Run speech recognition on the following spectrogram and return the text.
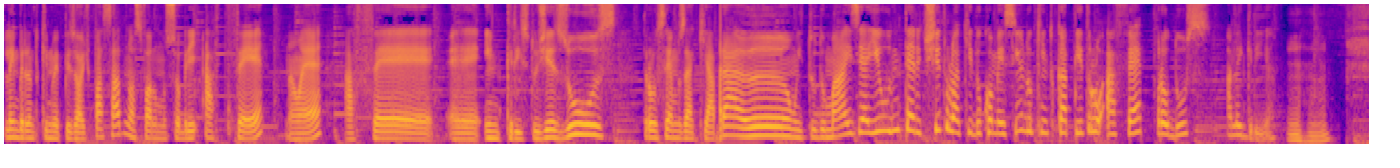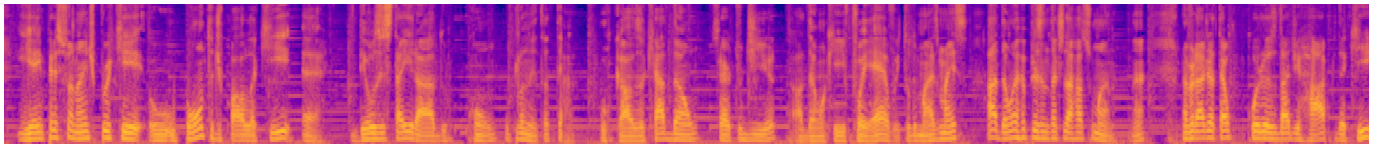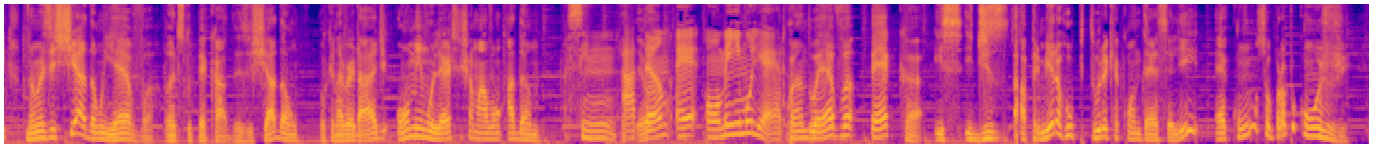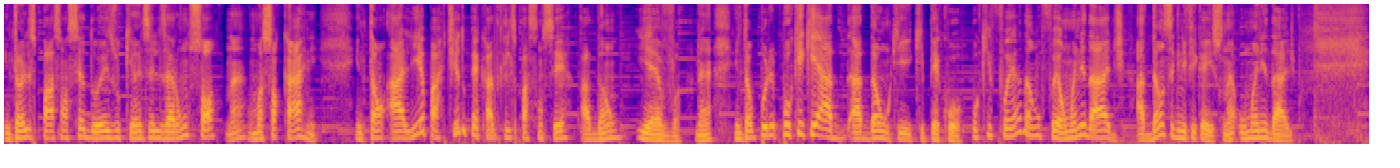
Lembrando que no episódio passado nós falamos sobre a fé, não é? A fé é, em Cristo Jesus, trouxemos aqui Abraão e tudo mais. E aí o intertítulo aqui do comecinho do quinto capítulo, a fé produz alegria. Uhum. E é impressionante porque o, o ponto de Paulo aqui é Deus está irado com o planeta Terra por causa que Adão, certo dia, Adão aqui foi Eva e tudo mais, mas Adão é representante da raça humana, né? Na verdade, até uma curiosidade rápida aqui, não existia Adão e Eva antes do pecado, existia Adão. Porque, na verdade, homem e mulher se chamavam Adão. Sim, Entendeu? Adão é homem e mulher. Quando Eva peca e, e, diz. A primeira ruptura que acontece ali é com o seu próprio cônjuge. Então eles passam a ser dois, o que antes eles eram um só, né? Uma só carne. Então, ali, a partir do pecado, que eles passam a ser Adão e Eva, né? Então, por, por que, que é Adão que, que pecou? Porque foi Adão, foi a humanidade. Adão significa isso, né? Humanidade.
